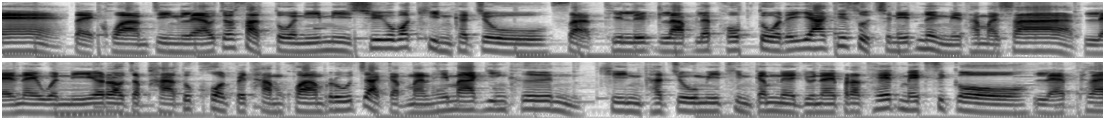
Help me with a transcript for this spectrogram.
แน่ ๆ แต่ความจริงแล้วเจ้าสัตว์ตัวนี้มีชื่อว่าคินคาจู สัตว์ที่ลึกลับและพบตัวได้ยากที่สุดชนิดหนึ่งในธรรมชาติ และในวันนี้เราจะพาทุกคนไปทำความรู้จักกับมันให้มากยิ่งขึ้น คินคาจูมีถิ่นกำเนิดอยู่ในประเทศเม็กซิโก และแพร่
